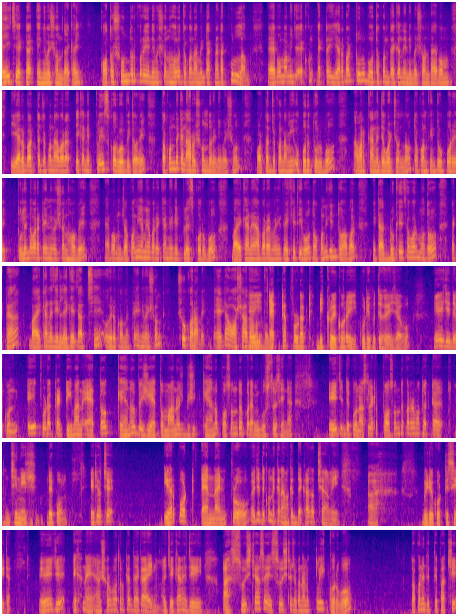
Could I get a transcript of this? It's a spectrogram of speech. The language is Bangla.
এই যে একটা অ্যানিমেশন দেখাই কত সুন্দর করে অ্যানিমেশন হলো যখন আমি ডাকনাটা খুললাম এবং আমি যে এখন একটা ইয়ারবাড তুলবো তখন দেখেন অ্যানিমেশনটা এবং ইয়ারবাডটা যখন আবার এখানে প্লেস করব ভিতরে, তখন দেখেন আরও সুন্দর অ্যানিমেশন অর্থাৎ যখন আমি উপরে তুলবো আমার কানে দেওয়ার জন্য, তখন কিন্তু উপরে তুলে নেওয়ার একটা অ্যানিমেশন হবে এবং যখনই আমি আবার এখানে রিপ্লেস করব বা এখানে আবার আমি রেখে দিব, তখনই কিন্তু আবার এটা ঢুকে যাওয়ার মতো একটা বা এখানে যে লেগে যাচ্ছে ওই রকম একটা অ্যানিমেশন শো করাবে। এটা অসাধারণ একটা প্রোডাক্ট বিক্রয় করেই কোটিপতি হয়ে যাব। এই যে দেখুন এই প্রোডাক্টটার ডিমান্ড এত কেন বেশি এত মানুষ বেশি কেন পছন্দ করে আমি বুঝতেছি না। এই যে দেখুন আসলে এটা পছন্দ করার মতো একটা জিনিস দেখুন এটি হচ্ছে এয়ারপড এন নাইন প্রো এই যে দেখুন এখানে আমাকে দেখা যাচ্ছে আমি ভিডিও করতেছি এটা। এই যে এখানে আমি সর্বপ্রথম একটা দেখাই এই যে সুইচটা আছে, এই সুইচটা যখন আমি ক্লিক করব, তখনই দেখতে পাচ্ছি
